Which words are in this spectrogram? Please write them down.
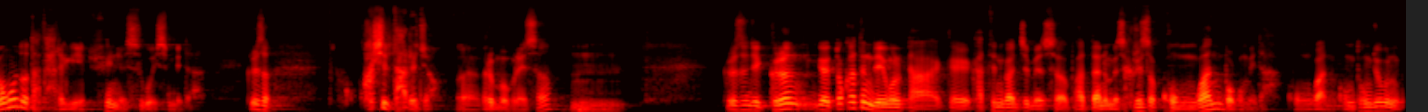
용어도 다 다르게 표현을 쓰고 있습니다. 그래서 확실히 다르죠. 어, 그런 부분에서. 음. 그래서 이제 그런 똑같은 내용을 다 그 같은 관점에서 봤다는 면에서 그래서 공관 복음이다. 공관 공통적인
